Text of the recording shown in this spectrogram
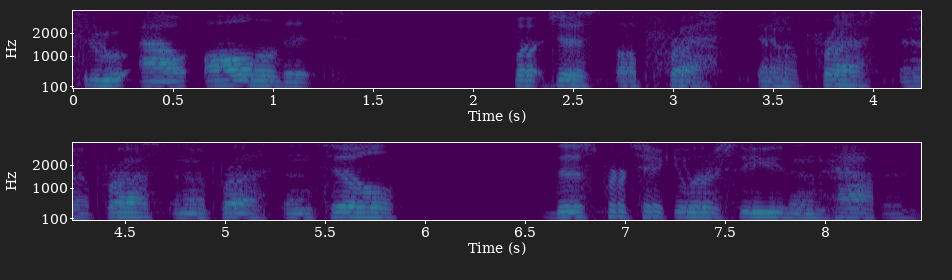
throughout all of it, but just oppressed and oppressed and oppressed and oppressed until this particular season happens.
